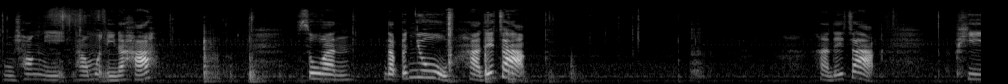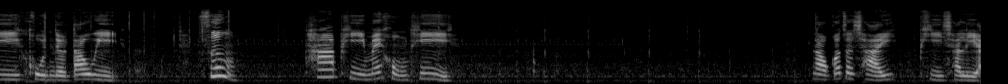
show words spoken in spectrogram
ตรงช่องนี้ทั้งหมดนี้นะคะ ส่วน w หาได้จาก หาได้จาก p คูณเดลต้า v ซึ่งถ้า p ไม่คงที่ เราก็จะใช้ p เฉลี่ย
